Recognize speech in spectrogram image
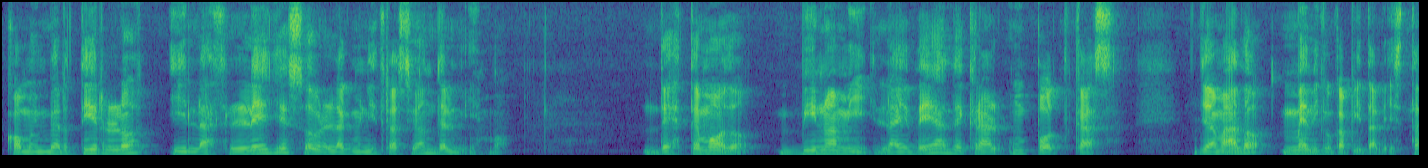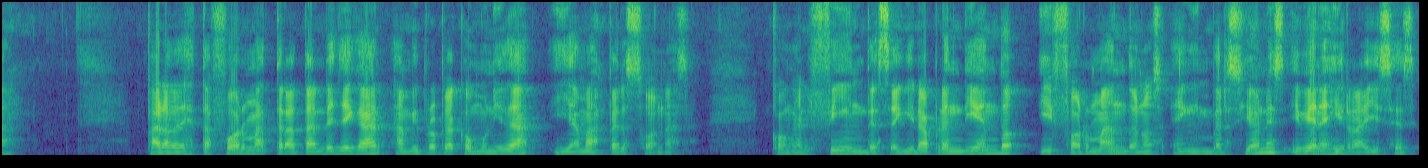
cómo invertirlo y las leyes sobre la administración del mismo. De este modo, vino a mí la idea de crear un podcast llamado Médico Capitalista, para de esta forma tratar de llegar a mi propia comunidad y a más personas, con el fin de seguir aprendiendo y formándonos en inversiones y bienes y raíces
